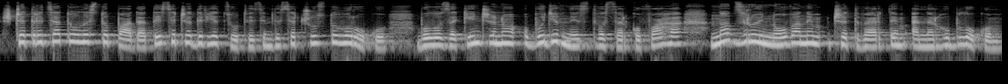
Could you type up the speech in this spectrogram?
Ще 30 листопада 1986 року було закінчено будівництво саркофага над зруйнованим четвертим енергоблоком.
